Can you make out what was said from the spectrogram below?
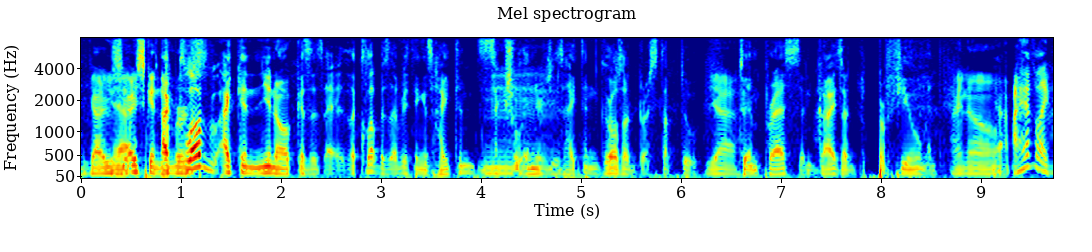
I, got, I, used, to, I used to get numbers. A club, I can you know because uh, the club is everything is heightened. Sexual Mm. energy is heightened. Girls are dressed up to yeah, to impress, and guys are perfume. And I know. Yeah. I have like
